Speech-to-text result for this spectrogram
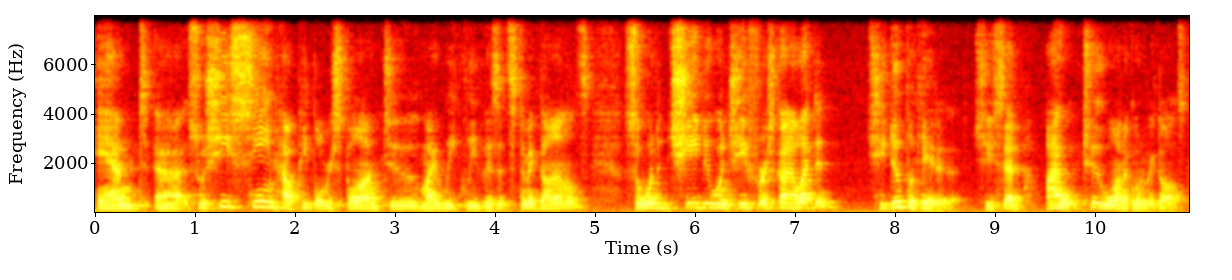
and uh, so she's seen how people respond to my weekly visits to McDonald's. So what did she do when she first got elected? She duplicated it. She said, "I too want to go to McDonald's.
